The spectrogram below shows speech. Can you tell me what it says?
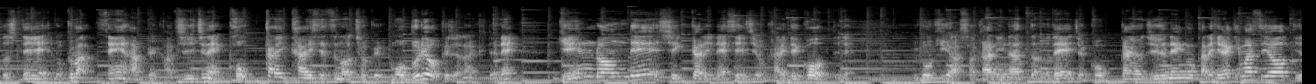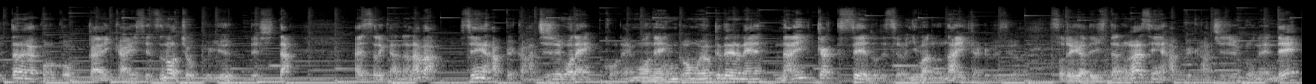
そして6番1881年国会開設の直もう武力じゃなくてね言論でしっかりね政治を変えていこうってね動きが盛んになったのでじゃあ国会を10年後から開きますよって言ったのがこの国会開設の直輸でした。はいそれから7番。1885年。これも年号もよく出るね。内閣制度ですよ。今の内閣ですよ。それができたのが1885年で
